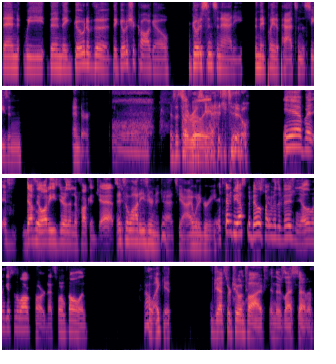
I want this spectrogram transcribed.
Then we then they go to the they go to Chicago, go to Cincinnati, then they play the Pats in the season ender. Oh. There's a tough little really- sketch too. Yeah, but it's definitely a lot easier than the fucking Jets. It's a lot easier than the Jets. Yeah, I would agree. It's going to be us and the Bills fighting for the division. The other one gets in the wild card. That's what I'm calling. I like it. Jets are two and five in those last seven.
